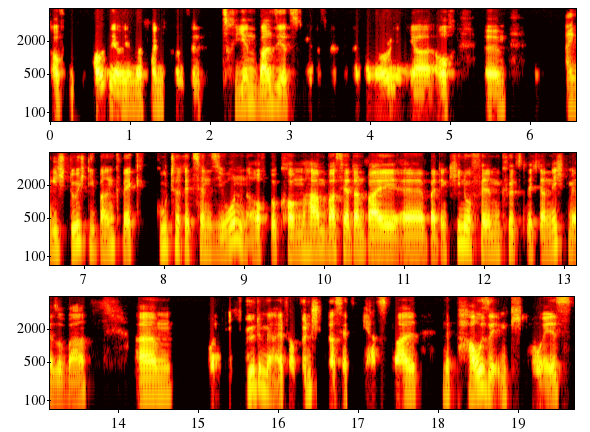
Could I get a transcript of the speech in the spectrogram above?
auf die TV-Serien wahrscheinlich konzentrieren, weil sie jetzt zumindest mit Mandalorian ja auch, ähm, eigentlich durch die Bank weg gute Rezensionen auch bekommen haben, was ja dann bei äh, bei den Kinofilmen kürzlich dann nicht mehr so war. Ähm, und ich würde mir einfach wünschen, dass jetzt erst mal 'ne Pause im Kino ist,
